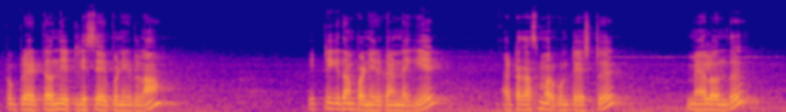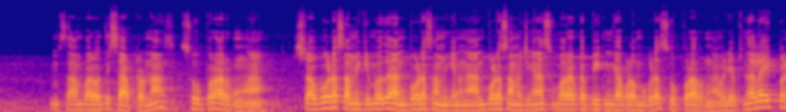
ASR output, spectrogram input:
இப்போ பிளேட்டை வந்து இட்லி சேவ் பண்ணிடலாம். இட்லிக்கு தான் பண்ணியிருக்கேன் இன்றைக்கி அட்டகாசமாக இருக்கும் டேஸ்ட்டு மேலே வந்து சாம்பார் ஊற்றி சாப்பிட்டோம்னா சூப்பராக இருக்குங்க. ஸ்டவ்வோடு சமைக்கும்போது அன்போடு சமைக்கணுங்க. அன்போடு சமைச்சிங்கன்னா சூப்பராக இருக்க பீக்கிங்காய் குழம்பு கூட சூப்பராக இருக்குங்க. வீடியோ பிடிச்சா லைக் பண்ணுங்கள்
